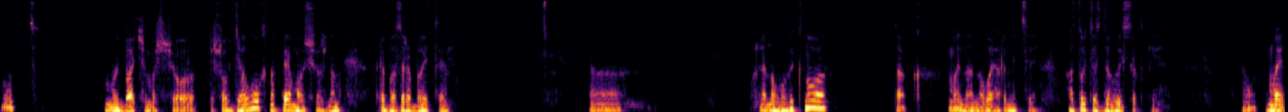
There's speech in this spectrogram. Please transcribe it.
От ми бачимо, що пішов діалог на тему, що ж нам треба зробити. Е, у вікно. Так, ми на новій границі. Готуйтесь до висадки. От ми,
